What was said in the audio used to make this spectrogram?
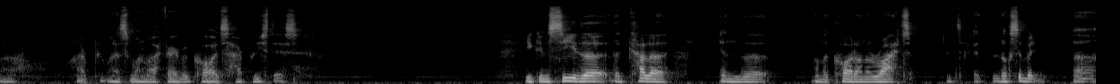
Oh, that's one of my favorite cards, High Priestess. You can see the, the color in the on the card on the right. It looks a bit uh,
